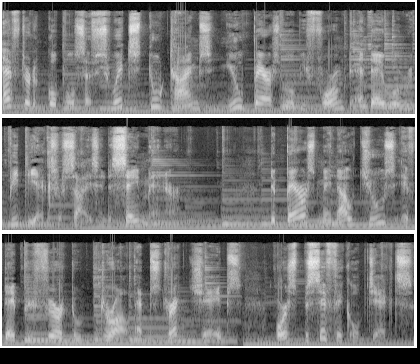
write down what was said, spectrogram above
After the couples have switched two times, new pairs will be formed and they will repeat the exercise in the same manner. The pairs may now choose if they prefer to draw abstract shapes or specific objects.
